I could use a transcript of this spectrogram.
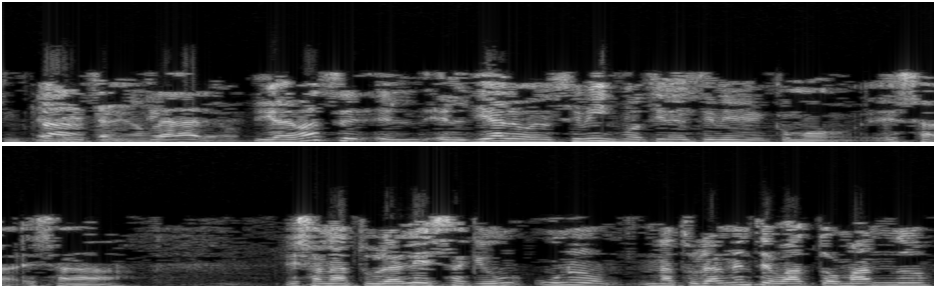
instancias. digamos. Claro. Y además el, el diálogo en sí mismo tiene, tiene como esa, esa, esa naturaleza que un- uno naturalmente va tomando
